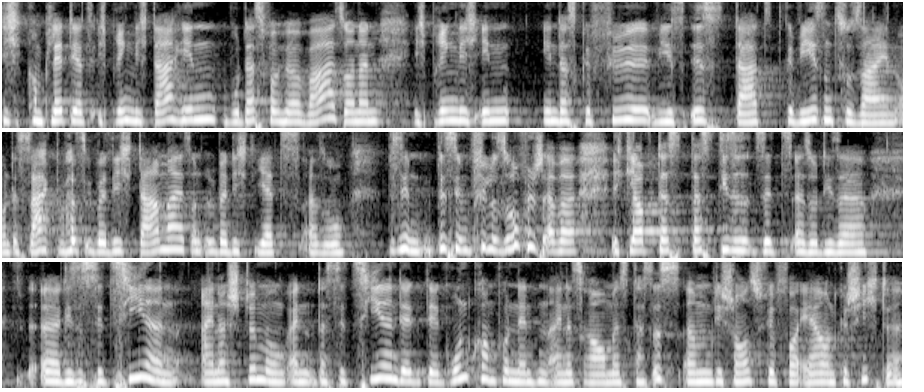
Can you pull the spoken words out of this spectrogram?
dich komplett jetzt, ich bringe dich dahin, wo das Verhör war, sondern ich bringe dich in in das Gefühl, wie es ist, da gewesen zu sein. Und es sagt was über dich damals und über dich jetzt. Also bisschen, bisschen philosophisch, aber ich glaube, dass, dass diese, also dieser, äh, dieses Sezieren einer Stimmung, ein, das Sezieren der, der Grundkomponenten eines Raumes, das ist ähm, die Chance für VR und Geschichte.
